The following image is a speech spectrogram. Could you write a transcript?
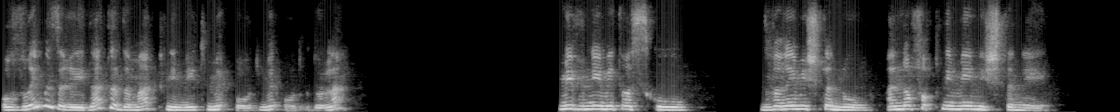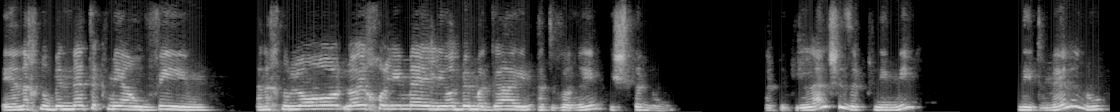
עוברים איזו רעידת אדמה פנימית מאוד מאוד גדולה. מבנים התרסקו, דברים השתנו, הנוף הפנימי משתנה, אנחנו בנתק מאהובים, אנחנו לא, לא יכולים אה, להיות במגע עם הדברים, השתנו. ובגלל שזה פנימי, נדמה לנו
